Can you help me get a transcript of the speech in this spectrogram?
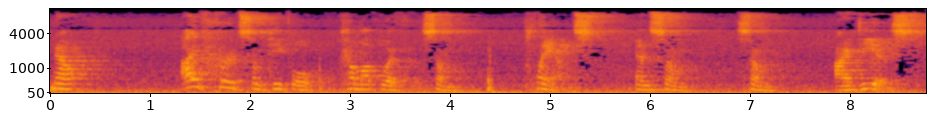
Now, I've heard some people come up with some plans and some, some ideas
